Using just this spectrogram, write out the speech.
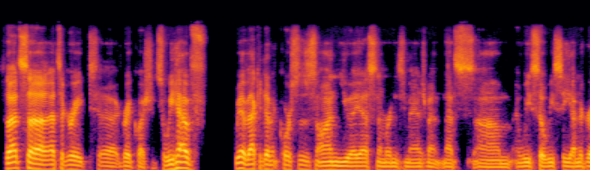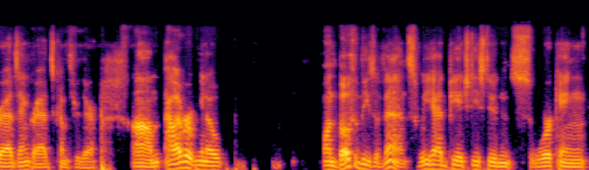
So that's uh, that's a great uh, great question. So we have we have academic courses on UAS and emergency management, and that's um, and we so we see undergrads and grads come through there. Um, however, you know, on both of these events, we had PhD students working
